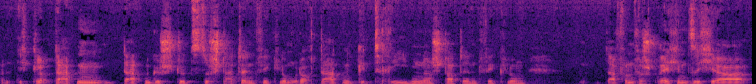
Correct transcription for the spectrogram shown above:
Also ich glaube, Daten, datengestützte Stadtentwicklung oder auch datengetriebene Stadtentwicklung, davon versprechen sich ja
